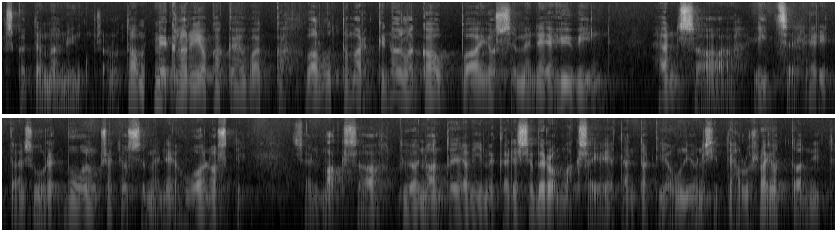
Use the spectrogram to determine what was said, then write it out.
koska tämä niin kuin sanotaan, meklari, joka käy vaikka valuuttamarkkinoilla kauppaa, jos se menee hyvin, hän saa itse erittäin suuret bonukset, jos se menee huonosti. Sen maksaa työnantaja viime kädessä veronmaksaja ja tämän takia unioni sitten halusi rajoittaa niitä.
